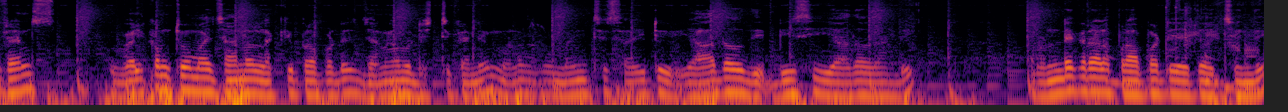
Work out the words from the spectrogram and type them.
Friends welcome to my channel lucky property Jangaon district అండి. మనకు మంచి సైట్ యాదవ్ది బీసీ యాదవ్ అండి. రెండు ఎకరాల ప్రాపర్టీ అయితే వచ్చింది.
